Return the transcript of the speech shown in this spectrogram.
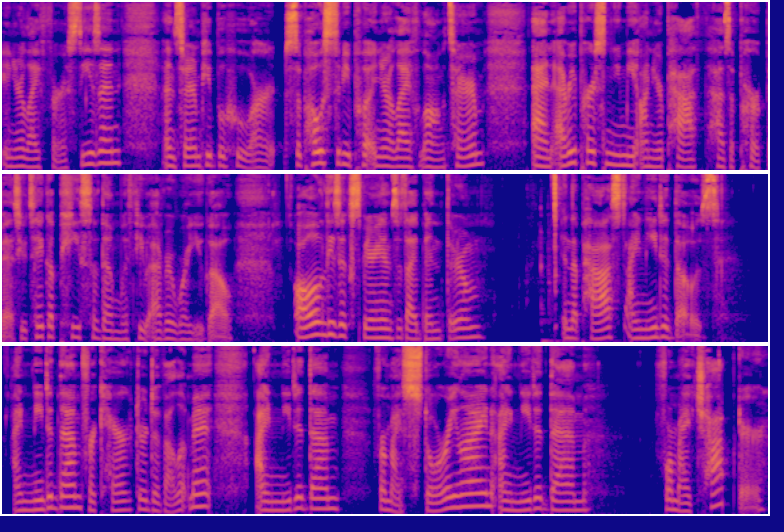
in your life for a season and certain people who are supposed to be put in your life long term. And every person you meet on your path has a purpose. You take a piece of them with you everywhere you go. All of these experiences I've been through in the past, I needed those. I needed them for character development. I needed them for my storyline. I needed them for my chapter.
